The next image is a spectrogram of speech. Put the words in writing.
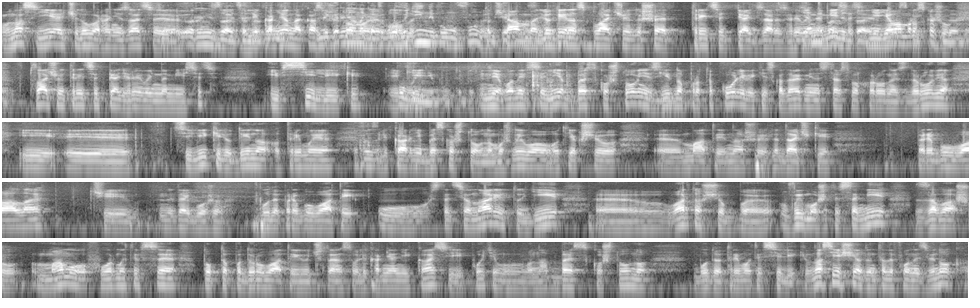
У нас є чудова організація. Це організація. Лікарняна каса Лікарняна каса, благодійний, по-моєму, фонд. Там, Там людина сплачує лише 35 зараз гривень Я на місяць. Ні, я вам розкажу. да, да. Сплачує 35 гривень на місяць, і всі ліки, які Повинні бути безкоштовні. Ні, вони всі є безкоштовні згідно протоколів, які складає Міністерство охорони здоров'я. І е, ці ліки людина отримує в лікарні безкоштовно. Можливо, от якщо е, мати нашої глядачки перебувала, чи, не дай Боже, буде перебувати у стаціонарі, тоді е, варто, щоб е, ви можете самі за вашу маму оформити все, тобто подарувати її членство в лікарняній касі, і потім вона безкоштовно буде отримати всі ліки. У нас є ще один телефонний дзвінок.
